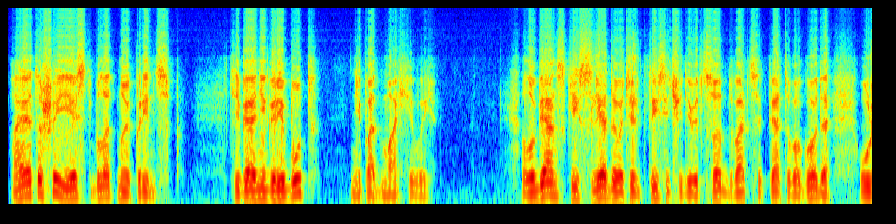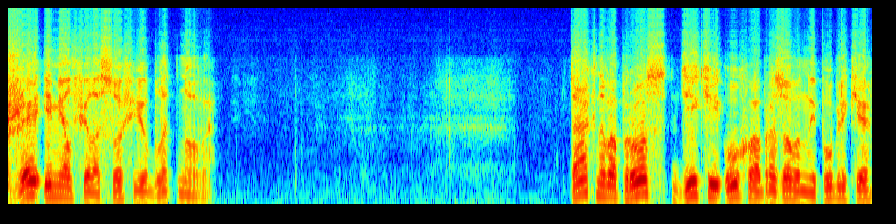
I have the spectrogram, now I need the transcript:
А это же и есть блатной принцип. Тебя не гребут, не подмахивай. Лубянский следователь 1925 года уже имел философию блатного. Так на вопрос дикий ухо образованной публики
